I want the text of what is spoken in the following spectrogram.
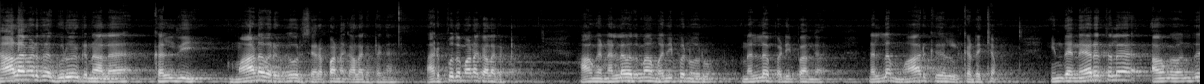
நாலாம் இடத்துல குரு இருக்கனால கல்வி மாணவர்களுக்கு ஒரு சிறப்பான காலகட்டங்க. அற்புதமான காலகட்டம். அவங்க நல்ல விதமாக மதிப்பெண் வரும். நல்லா படிப்பாங்க. நல்ல மார்க்குகள் கிடைக்கும். இந்த நேரத்தில் அவங்க வந்து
